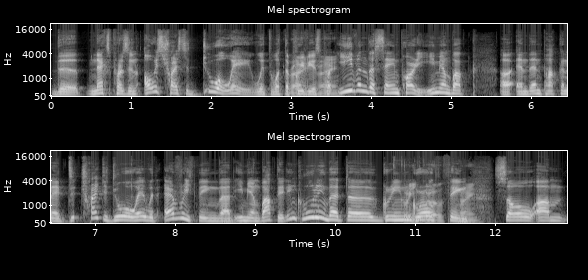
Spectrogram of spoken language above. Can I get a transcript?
the next president always tries to do away with what the Right, previous, par- right. even the same party, Lee Myung-bak, uh, and then Park Geun-hye d- tried to do away with everything that Lee Myung-bak did, including that uh, green, Green growth, growth, thing. right. So, um,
